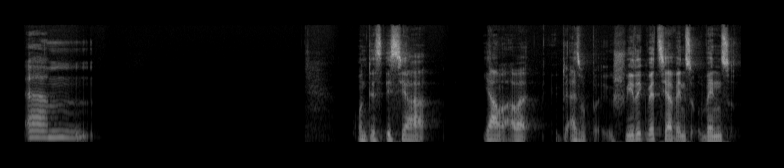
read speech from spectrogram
ähm, und es ist ja, ja, aber also schwierig wird es ja, wenn es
